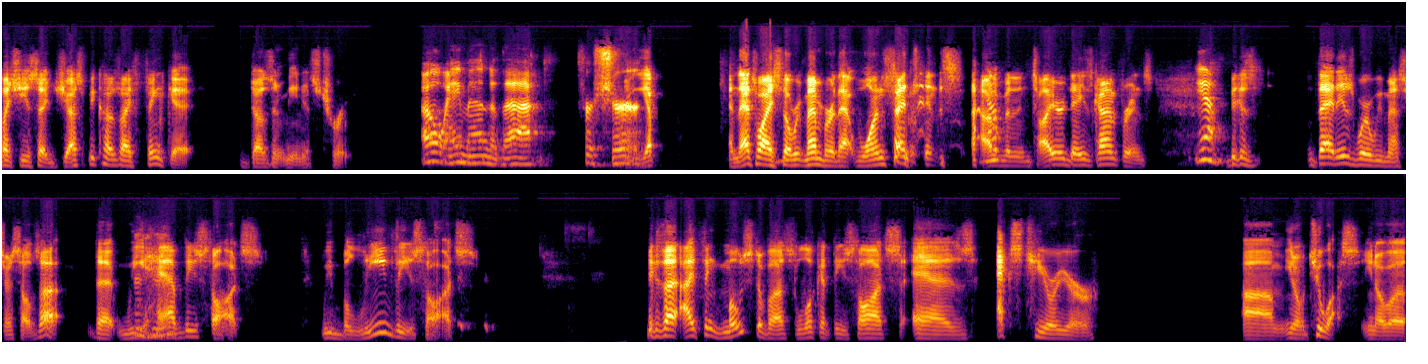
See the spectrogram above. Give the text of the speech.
but she said, just because I think it doesn't mean it's true. Oh, amen to that for sure. Yep and that's why I still remember that one sentence out of an entire day's conference. Yeah. Because that is where we mess ourselves up. That we mm-hmm. have these thoughts, we believe these thoughts. Because I, I, think most of us look at these thoughts as exterior, um, you know, to us. You know, a,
